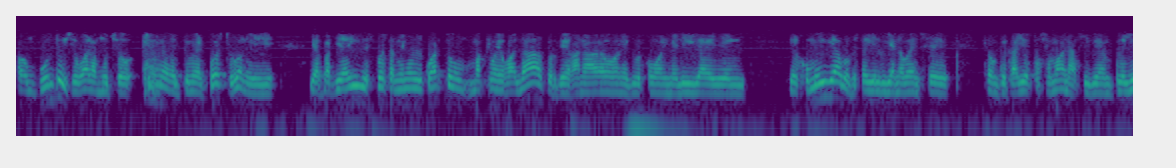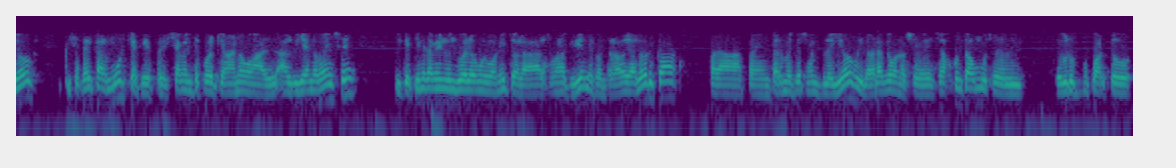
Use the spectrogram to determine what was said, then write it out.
a un punto y se iguala mucho el primer puesto. Bueno, y, y a partir de ahí, después también en el cuarto, máxima igualdad, porque ganaron equipos como el Melilla y el, el Jumilla, porque está ahí el Villanovense, que aunque cayó esta semana, sigue en playoffs, y se acerca el Murcia, que precisamente fue el que ganó al, al Villanovense, y que tiene también un duelo muy bonito la, semana que viene contra la Villa Lorca, para, para intentar meterse en playoff, y la verdad que bueno, se, se ha juntado mucho el grupo cuarto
